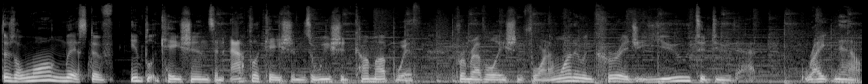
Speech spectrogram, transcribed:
there's a long list of implications and applications we should come up with from Revelation 4. And I want to encourage you to do that right now.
